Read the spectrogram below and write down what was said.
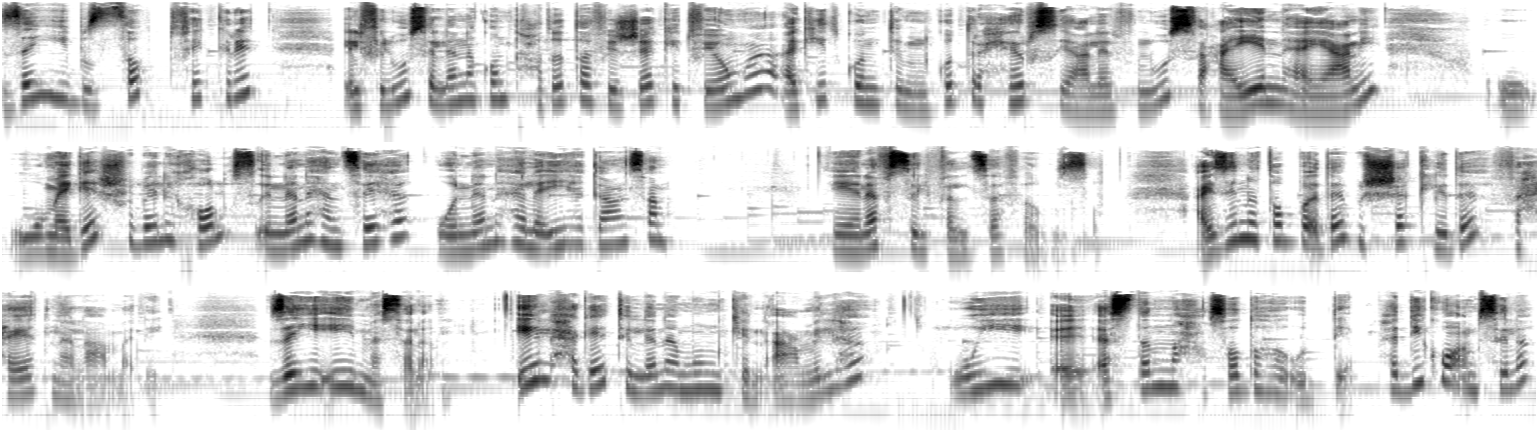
زي بالظبط فكرة الفلوس اللي أنا كنت حاططها في الجاكيت في يومها أكيد كنت من كتر حرصي على الفلوس عاينها يعني وما جاش في بالي خالص إن أنا هنساها وإن أنا هلاقيها كمان سنة. هي نفس الفلسفة بالظبط. عايزين نطبق ده بالشكل ده في حياتنا العملية. زي إيه مثلا؟ إيه الحاجات اللي أنا ممكن أعملها واستنى حصادها قدام. هديكم أمثلة؟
